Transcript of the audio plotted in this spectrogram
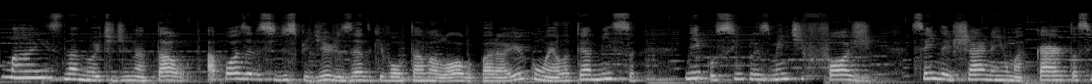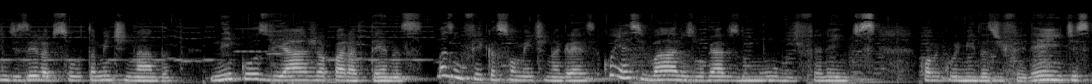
Mas na noite de Natal, após ele se despedir dizendo que voltava logo para ir com ela até a missa, Nico simplesmente foge, sem deixar nenhuma carta, sem dizer absolutamente nada. Nikos viaja para Atenas, mas não fica somente na Grécia, conhece vários lugares do mundo diferentes come comidas diferentes,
